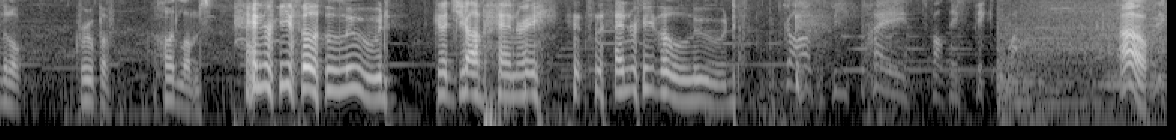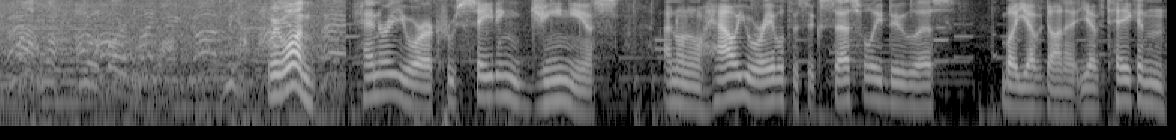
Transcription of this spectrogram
little group of hoodlums. Henry the Lewd. Good job, Henry. Henry the Lewd. God be praised for this victory. Oh, Victoire most noble. We we won. Henry, you are a crusading genius. I don't know how you were able to successfully do this, but you have done it. You have taken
